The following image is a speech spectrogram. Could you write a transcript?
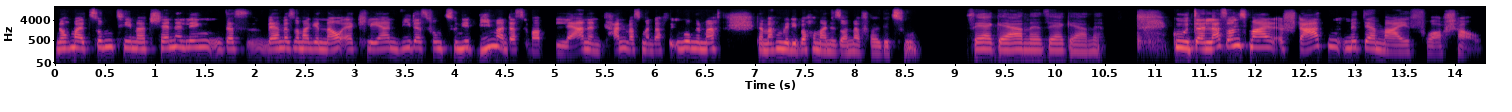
nochmal zum Thema Channeling. Das werden wir es nochmal genau erklären, wie das funktioniert, wie man das überhaupt lernen kann, was man da für Übungen macht. Da machen wir die Woche mal eine Sonderfolge zu. Sehr gerne, sehr gerne. Gut, dann lass uns mal starten mit der Mai-Vorschau.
